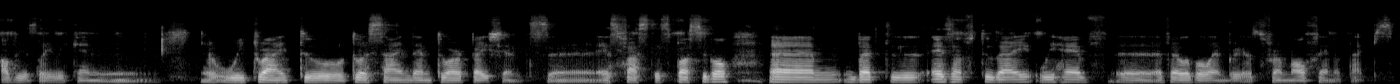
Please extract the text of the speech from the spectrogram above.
obviously, we can we try to to assign them to our patients uh, as fast as possible. Um, but uh, as of today, we have uh, available embryos from all phenotypes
